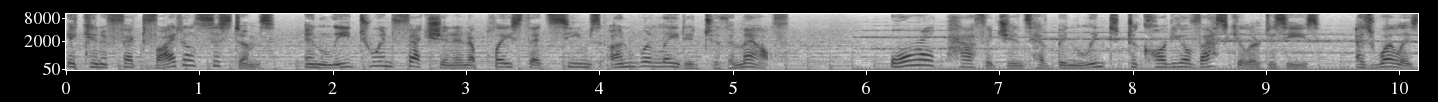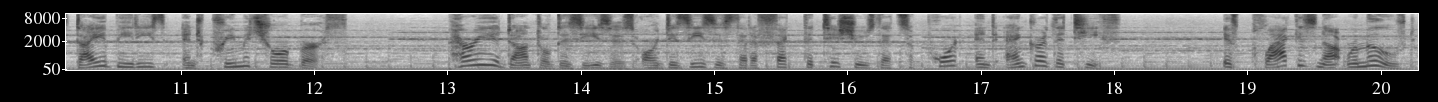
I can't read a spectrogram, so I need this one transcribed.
it can affect vital systems and lead to infection in a place that seems unrelated to the mouth. Oral pathogens have been linked to cardiovascular disease, as well as diabetes and premature birth. Periodontal diseases are diseases that affect the tissues that support and anchor the teeth. If plaque is not removed,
